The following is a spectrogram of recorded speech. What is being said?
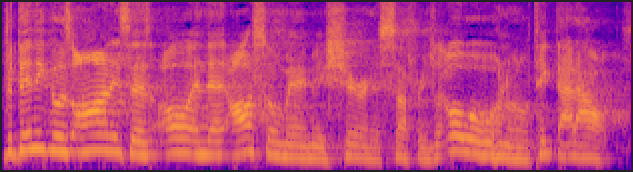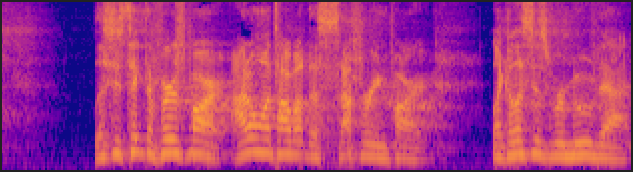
But then he goes on, he says, oh, and then also may I may share in his suffering. He's like, oh, whoa, whoa, no, take that out. Let's just take the first part. I don't want to talk about the suffering part. Like, let's just remove that.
